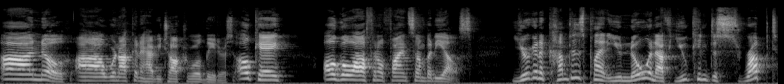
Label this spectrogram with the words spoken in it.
uh, no, uh, we're not going to have you talk to world leaders. Okay, I'll go off and I'll find somebody else. You're going to come to this planet, you know enough, you can disrupt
